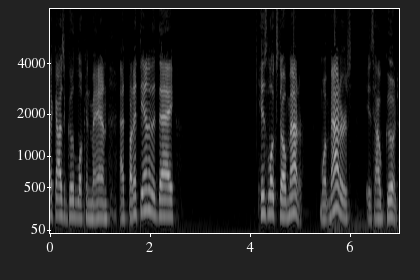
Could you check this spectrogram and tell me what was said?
That guy's a good looking man. But at the end of the day, his looks don't matter. What matters is how good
